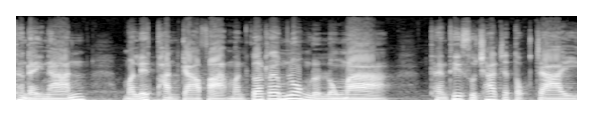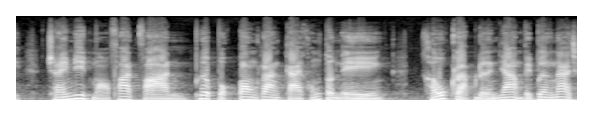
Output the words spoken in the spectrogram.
ทันใดนั้นเมล็ดพันธุ์กาฝากมันก็เริ่มล่วงหล่นลงมา แทนที่สุชาติจะตกใจ ใช้มีดหมอฟาดฟันเพื่อปกป้องร่างกายของตนเอง เขากลับเดินย่างไปเบื้องหน้าเฉ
